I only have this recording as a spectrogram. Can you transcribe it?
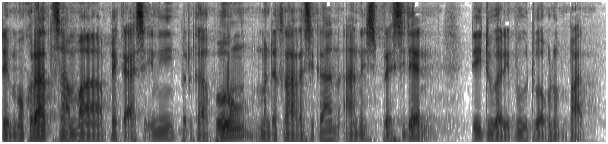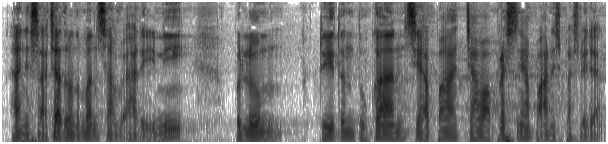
Demokrat sama PKS ini bergabung mendeklarasikan Anies presiden di 2024. Hanya saja teman-teman sampai hari ini belum ditentukan siapa cawapresnya Pak Anies Baswedan.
